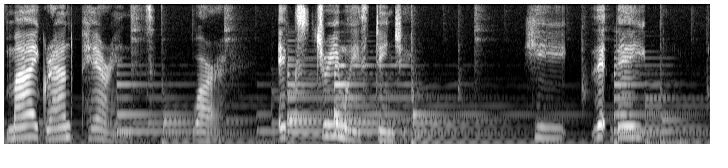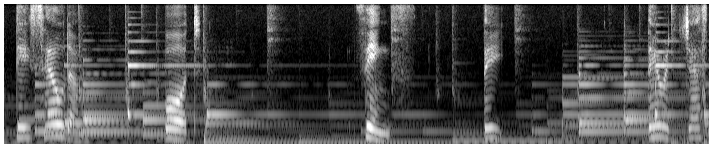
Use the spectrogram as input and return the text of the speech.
my grandparents were extremely stingy. He, they, they, they seldom bought things. They, they were just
